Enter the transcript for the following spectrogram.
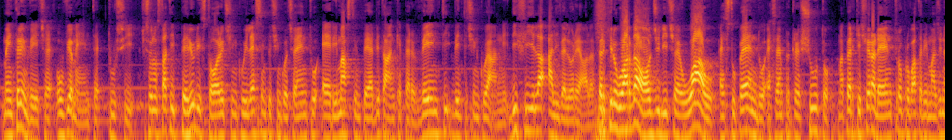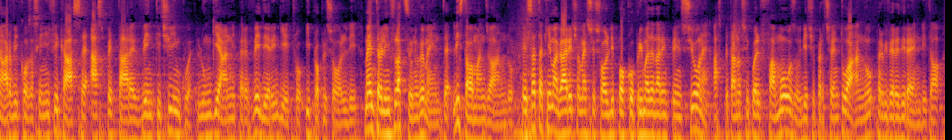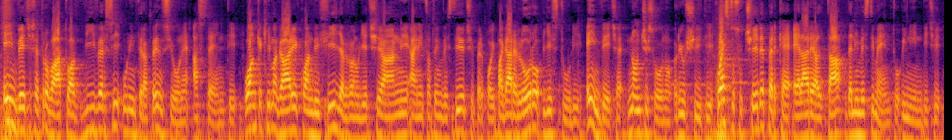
mentre invece ovviamente tu sì. Ci sono stati periodi storici in cui l'S&P 500 è rimasto in perdita anche per 20-25 anni di fila a livello reale. Per chi lo guarda oggi dice wow, è stupendo, è sempre cresciuto, ma per chi c'era dentro provate ad immaginarvi cosa significasse aspettare 25 lunghi anni per vedere indietro i propri soldi, mentre l'inflazione ovviamente li stava mangiando. Pensate a chi magari ci ha messo i soldi poco prima di andare in pensione, aspettandosi quel famoso 10% anno per vivere di rendita, e invece si è trovato a viversi un'intera pensione a stenti. O anche chi magari quando i figli avevano 10 anni ha iniziato a investirci per poi pagare loro gli studi e invece non ci sono riusciti. Questo succede succede perché è la realtà dell'investimento in indici.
